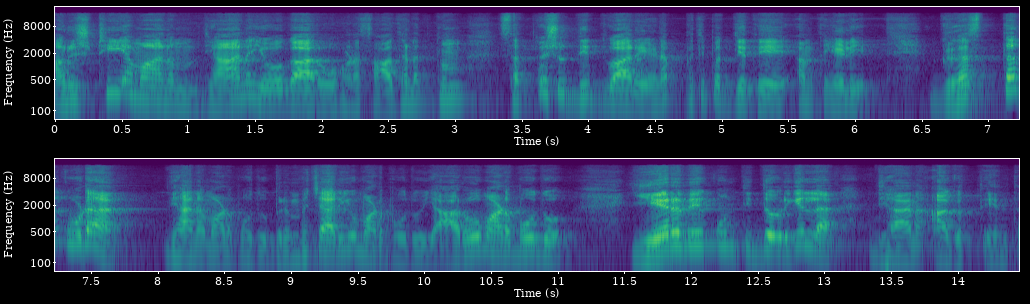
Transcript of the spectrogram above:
ಅನುಷ್ಠೀಯಮಾನಂ ಧ್ಯಾನ ಯೋಗಾರೋಹಣ ಸಾಧನತ್ವಂ ಸತ್ವಶುದ್ಧಿದ್ವಾರೇಣ ಪ್ರತಿಪದ್ಯತೆ ಅಂತ ಹೇಳಿ. ಗೃಹಸ್ಥ ಕೂಡ ಧ್ಯಾನ ಮಾಡಬಹುದು, ಬ್ರಹ್ಮಚಾರಿಯೂ ಮಾಡಬಹುದು, ಯಾರೂ ಮಾಡಬಹುದು, ಏರಬೇಕು ಅಂತಿದ್ದವರಿಗೆಲ್ಲ ಧ್ಯಾನ ಆಗುತ್ತೆ ಅಂತ.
